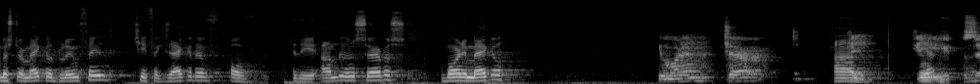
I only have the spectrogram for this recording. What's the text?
Mr. Michael Bloomfield, Chief Executive of the Ambulance Service. Good morning, Michael. Good morning, Chair. Um, can, can yeah. you hear, so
